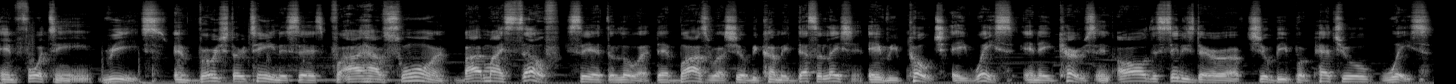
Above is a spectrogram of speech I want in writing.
and 14 reads, in verse 13 it says, For I have sworn by myself, saith the Lord, that Bozrah shall become a desolation, a reproach, a waste, and a curse, and all the cities thereof shall be perpetual waste.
